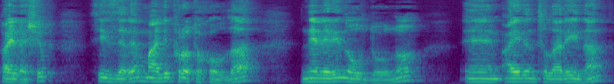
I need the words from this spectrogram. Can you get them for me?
paylaşıp sizlere mali protokolda nelerin olduğunu e, ayrıntılarıyla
